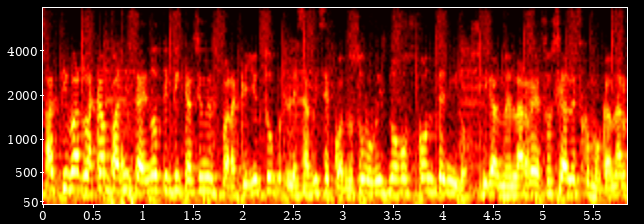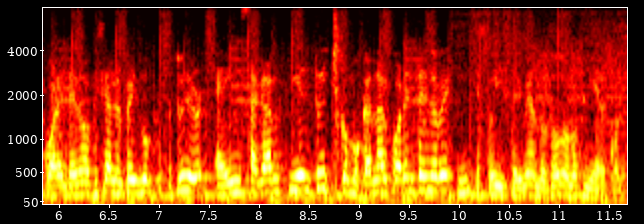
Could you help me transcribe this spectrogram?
activar la campanita de notificaciones para que YouTube les avise cuando subo mis nuevos contenidos. Síganme en las redes sociales como Canal 49 Oficial en Facebook, Twitter e Instagram y en Twitch como Canal 49 y estoy streameando todos los miércoles.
